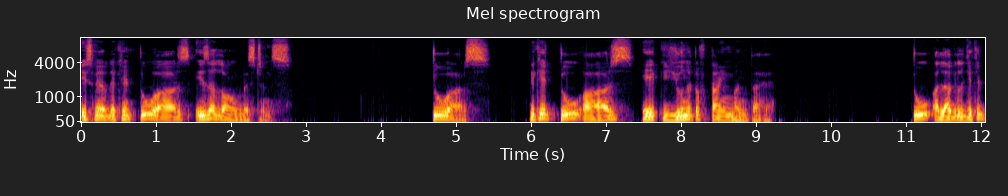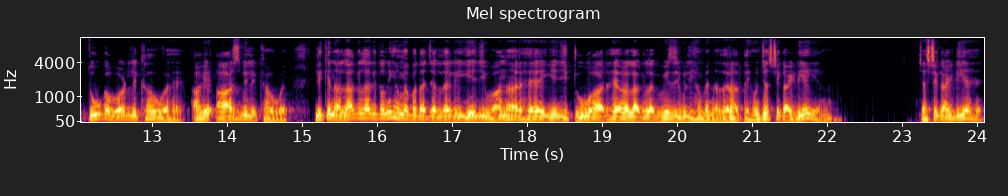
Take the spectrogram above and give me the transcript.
इसमें अब देखें two hours is a long distance two hours देखिए टू आवर्स एक यूनिट ऑफ़ टाइम बनता है। टू अलग अलग देखिए टू का वर्ड लिखा हुआ है, आगे आर्स भी लिखा हुआ है, लेकिन अलग अलग तो नहीं हमें पता चलता कि ये जी वन आर है, ये जी टू आर है, और अलग अलग विजिबली हमें नज़र आते हैं। जस्ट एक आइडिया ही है ना? जस्ट एक आइडिया है,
